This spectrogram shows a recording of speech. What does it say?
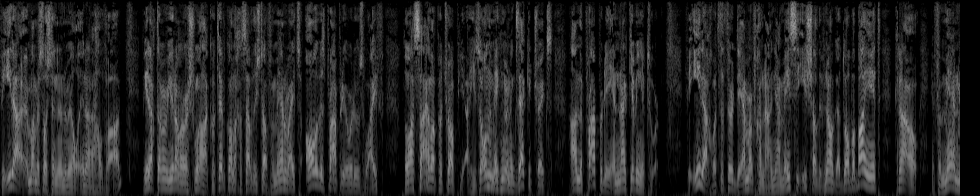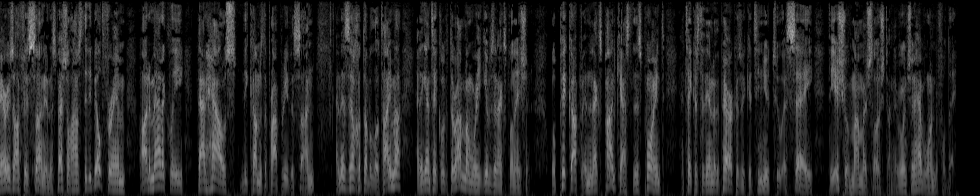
V'ida, Mamad Shloshtan in a mill, in a halva. If a man writes all of his property over to his wife, Loasai La Patropia. He's only making her an executrix on the property and not giving it to her. What's the third day? Amar of Chananya, Mesi Isha livno gadol babayit kna'o. If a man marries off his son in a special house that he built for him, automatically that house becomes the property of the son. And this is Hilchot And again, take a look at the Rambam where he gives an explanation. We'll pick up in the next podcast at this point and take us to the end of the parak as we continue to essay the issue of Mamad Shloshtan. Everyone should have a wonderful day.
